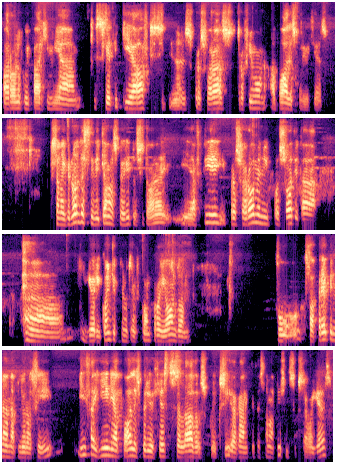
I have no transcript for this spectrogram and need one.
παρόλο που υπάρχει μια σχετική αύξηση της προσφοράς τροφίμων από άλλες περιοχές. Ξαναγυρνώντας στη δικιά μας περίπτωση τώρα, η, αυτή η προσφερόμενη ποσότητα γεωρικών και κτηνοτροφικών προϊόντων που θα πρέπει να αναπληρωθεί ή θα γίνει από άλλες περιοχές της Ελλάδος που εξήγαγαν και θα σταματήσουν τις εξαγωγές,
